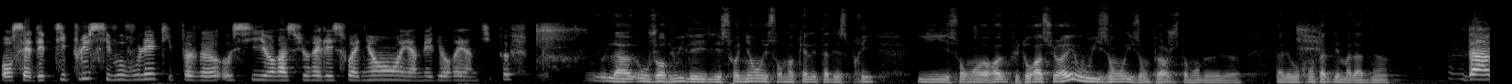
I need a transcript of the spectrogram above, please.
Bon, c'est des petits plus, si vous voulez, qui peuvent aussi rassurer les soignants et améliorer un petit peu. Aujourd'hui, les, soignants, ils sont dans quel état d'esprit? Ils sont euh, plutôt rassurés ou ils ont, ils ont peur justement d'aller au contact des malades ben,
